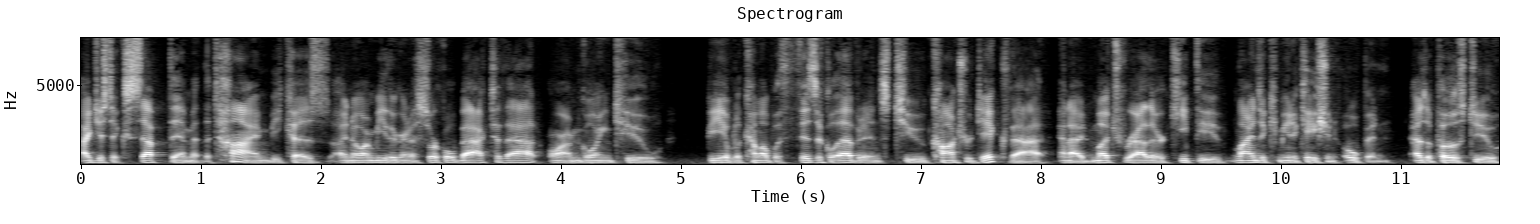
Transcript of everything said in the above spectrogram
I just accept them at the time because I know I'm either going to circle back to that or I'm going to be able to come up with physical evidence to contradict that. And I'd much rather keep the lines of communication open as opposed to,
